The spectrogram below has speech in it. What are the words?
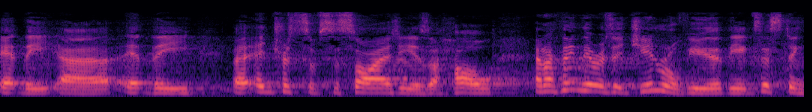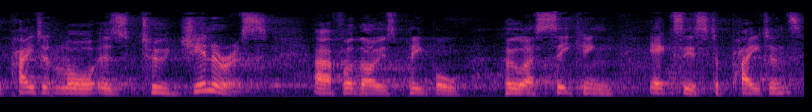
at the, uh, at the uh, interests of society as a whole. And I think there is a general view that the existing patent law is too generous uh, for those people who are seeking access to patents,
